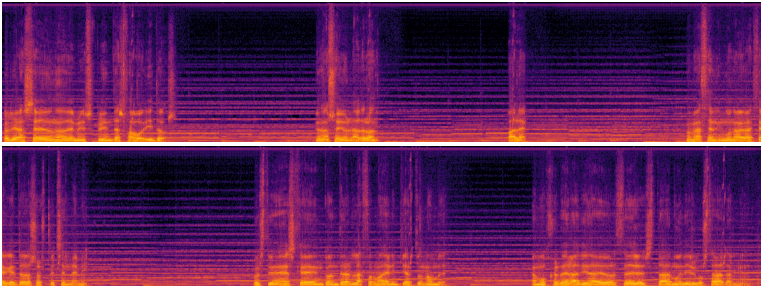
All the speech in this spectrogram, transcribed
Solías ser uno de mis clientes favoritos. Yo no soy un ladrón. Vale. No me hace ninguna gracia que todos sospechen de mí. Pues tienes que encontrar la forma de limpiar tu nombre. La mujer de la tienda de dulces está muy disgustada también.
